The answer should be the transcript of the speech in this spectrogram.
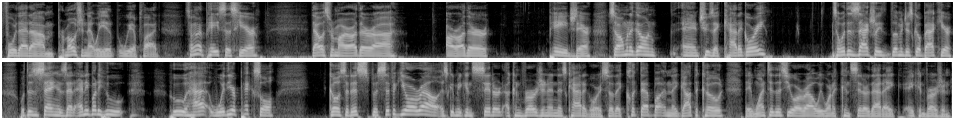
for that um, promotion that we we applied. So I'm going to paste this here. That was from our other uh, our other page there. So I'm going to go and, and choose a category. So what this is actually, let me just go back here. What this is saying is that anybody who who ha with your pixel goes to this specific URL is going to be considered a conversion in this category. So they click that button, they got the code, they went to this URL. We want to consider that a, a conversion.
